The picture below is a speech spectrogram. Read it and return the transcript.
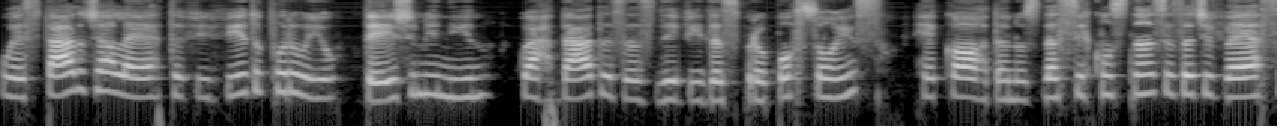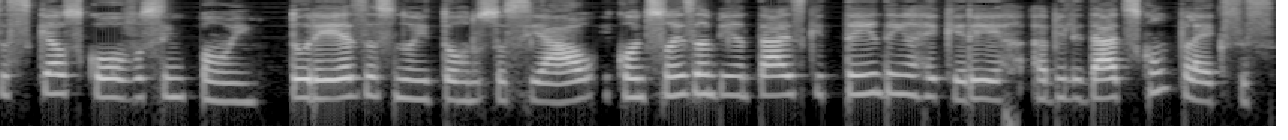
O estado de alerta vivido por Will desde menino, guardadas as devidas proporções, recorda-nos das circunstâncias adversas que aos corvos se impõem durezas no entorno social e condições ambientais que tendem a requerer habilidades complexas,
